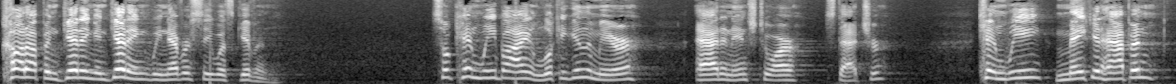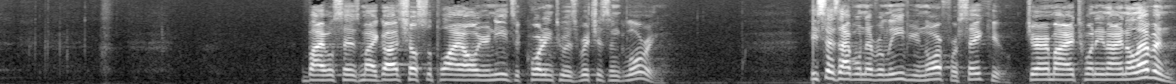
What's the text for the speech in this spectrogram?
caught up in getting and getting, we never see what's given. So, can we, by looking in the mirror, add an inch to our stature? Can we make it happen? The Bible says, My God shall supply all your needs according to his riches and glory. He says, I will never leave you nor forsake you. Jeremiah 29 11.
